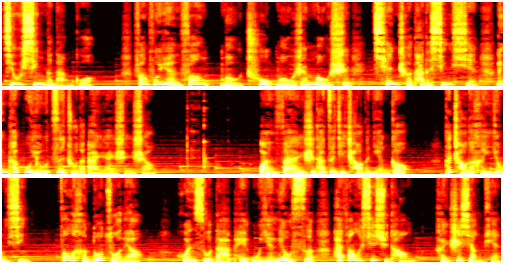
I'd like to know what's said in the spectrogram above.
揪心的难过。仿佛远方某处某人某事牵扯他的心弦，令他不由自主的黯然神伤。晚饭是他自己炒的年糕，他炒得很用心，放了很多佐料，荤素搭配，五颜六色，还放了些许糖，很是香甜。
